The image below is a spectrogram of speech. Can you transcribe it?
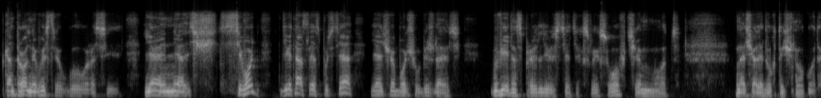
контрольный выстрел в голову России. Я не... Сегодня, 19 лет спустя, я еще больше убеждаюсь, уверен в справедливости этих своих слов, чем вот в начале 2000 года.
